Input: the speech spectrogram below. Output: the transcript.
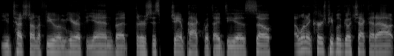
You touched on a few of them here at the end, but there's just jam packed with ideas. So I want to encourage people to go check that out.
